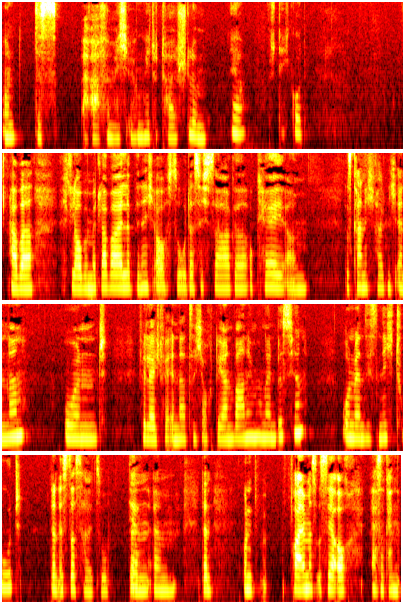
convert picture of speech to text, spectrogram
Und das war für mich irgendwie total schlimm. ja, verstehe ich gut. Aber ich glaube, mittlerweile bin ich auch so, dass ich sage, okay, ähm, das kann ich halt nicht ändern. Und vielleicht verändert sich auch deren Wahrnehmung ein bisschen. Und wenn sie es nicht tut, dann ist das halt so. Dann, ähm, dann, und vor allem, es ist ja auch, also keine,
